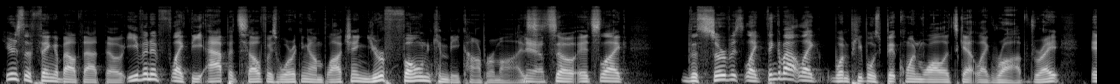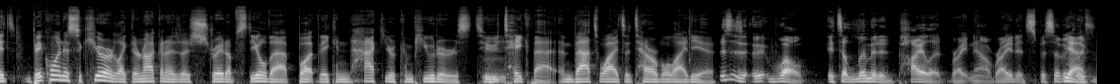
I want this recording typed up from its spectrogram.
Here's the thing about that though. Even if like the app itself is working on blockchain, your phone can be compromised. Yeah. So it's like the service like think about like when people's bitcoin wallets get like robbed right it's bitcoin is secure like they're not going to just straight up steal that but they can hack your computers to take that and that's why it's a terrible idea This is uh, well, it's a limited pilot right now, right? It's specifically Yes.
